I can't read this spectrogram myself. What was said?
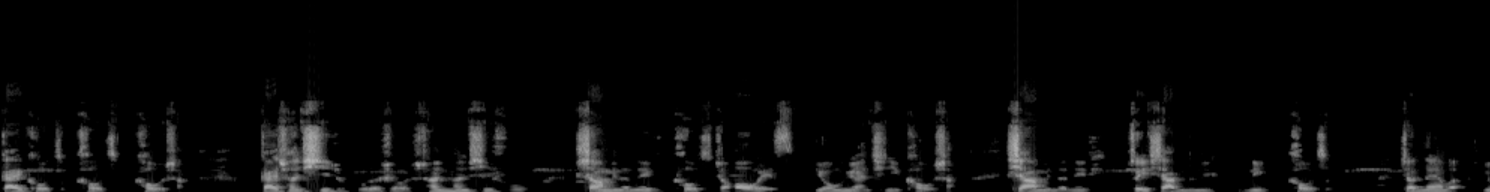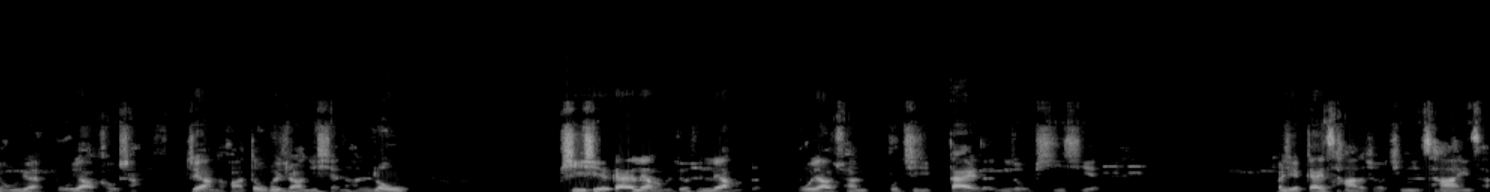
该扣子扣子扣上。该穿西服的时候穿穿西服，上面的那个扣子叫 always，永远请你扣上；下面的那最下面的那那扣子叫 never，永远不要扣上。这样的话都会让你显得很 low。皮鞋该亮的就是亮的，不要穿不系带的那种皮鞋。而且该擦的时候，请你擦一擦。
